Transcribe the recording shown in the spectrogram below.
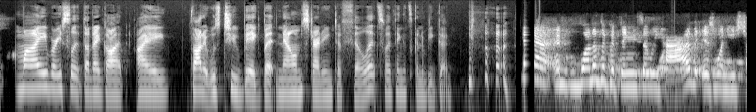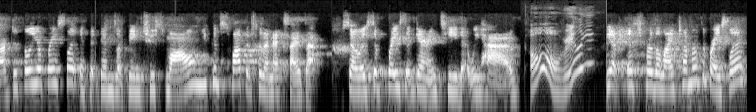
My bracelet that I got, I thought it was too big, but now I'm starting to fill it, so I think it's going to be good. yeah, and one of the good things that we have is when you start to fill your bracelet, if it ends up being too small, you can swap it for the next size up. So it's a bracelet guarantee that we have. Oh, really? Yep, it's for the lifetime of the bracelet.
